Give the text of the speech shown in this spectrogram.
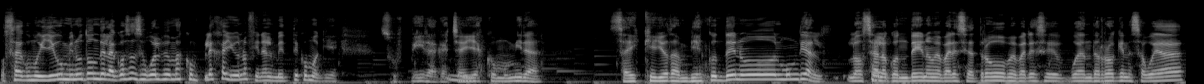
o sea, como que llega un minuto donde la cosa se vuelve más compleja y uno finalmente como que suspira, ¿cachai? Mm. Y es como, mira, ¿sabéis que yo también condeno el mundial? Lo- O sea, Sí. lo condeno, me parece atroz, me parece weón de rock en esa weá.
